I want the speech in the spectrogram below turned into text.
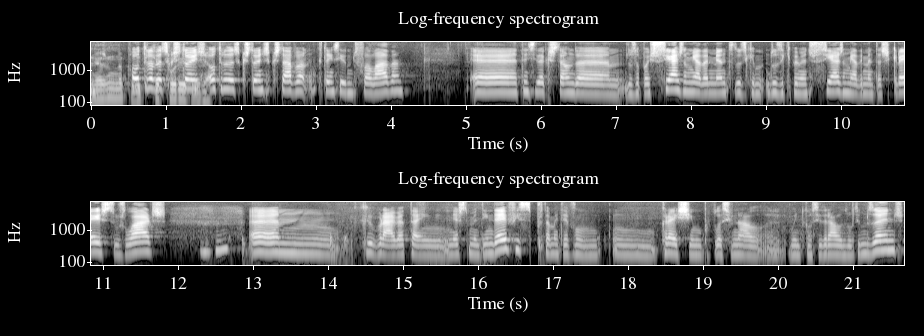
mesmo na outra das questões, outra das questões que estava que tem sido muito falada uh, tem sido a questão da, dos apoios sociais, nomeadamente dos, dos equipamentos sociais, nomeadamente as creches, os lares. Uhum. Um, que Braga tem neste momento em déficit, porque também teve um, um crescimento populacional eh, muito considerável nos últimos anos,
